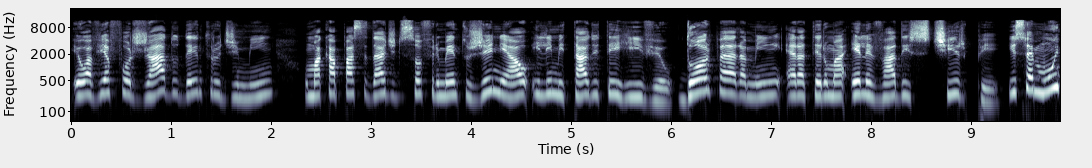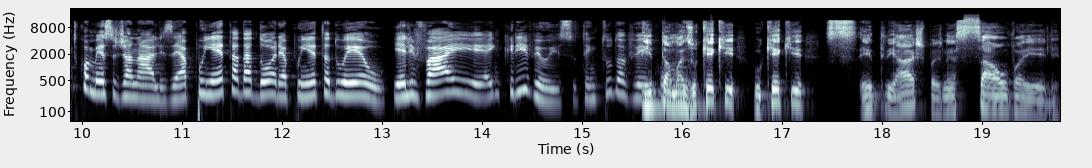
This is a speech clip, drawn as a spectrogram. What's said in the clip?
eu havia forjado dentro de mim uma capacidade de sofrimento genial, ilimitado e terrível. Dor para mim era ter uma elevada estirpe. Isso é muito começo de análise, é a punheta da dor, é a punheta do eu. E ele vai, é incrível isso, tem tudo a ver então, com... mas o que que, o que que, entre aspas, né, salva ele?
